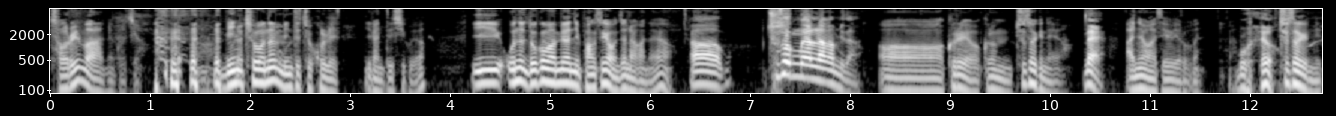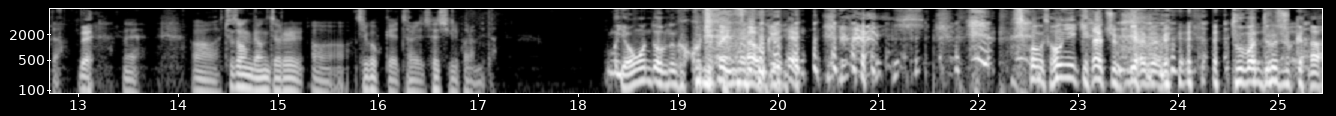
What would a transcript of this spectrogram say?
저를 말하는 거죠. 어, 민초는 민트 초콜릿이란 뜻이고요. 이 오늘 녹음하면 이 방송이 언제 나가나요? 아, 추석날 나갑니다. 어, 그래요. 그럼 추석이네요. 네. 안녕하세요, 여러분. 뭐예요? 추석입니다. 네. 네. 어, 추석 명절을 어, 즐겁게 잘 되시길 바랍니다. 뭐 영혼도 없는 거 꽂혀서 인사하고 그래. 성, 성의 있게나 준비하면 두 번 들어줄까.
